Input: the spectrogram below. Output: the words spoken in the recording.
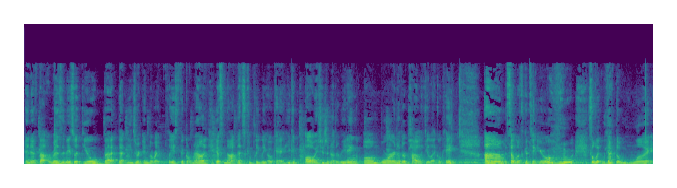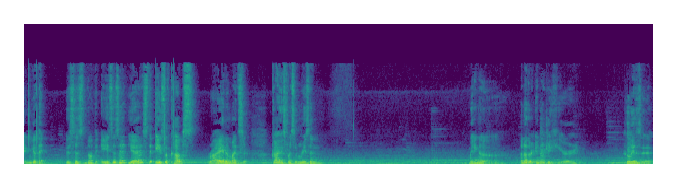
and if that resonates with you, bet that means you're in the right place, stick around. If not, that's completely okay. You can always use another reading um, or another pile if you like, okay? Um, so let's continue. so look, we got the one, we got the, this is not the ace, is it? Yes, the ace of cups, right? And my, guys, for some reason, meeting a another energy here. Who is it?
